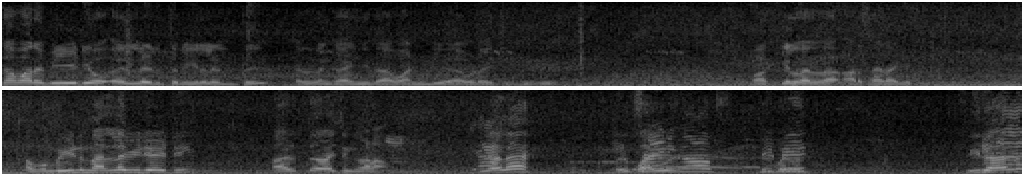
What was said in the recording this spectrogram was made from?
കാറ് വീഡിയോ എല്ലാം എടുത്ത് റീലെല്ലാം എടുത്ത് എല്ലാം കഴിഞ്ഞ് ഇതാ വണ്ടി ഇതാ ഇവിടെ വെച്ചിട്ടുണ്ട്. ബാക്കിയുള്ള എല്ലാം അവിടെ സൈഡാക്കി വെച്ചിട്ടുണ്ട് അപ്പം വീണ്ടും നല്ല വീഡിയോ ആയിട്ട് അടുത്ത പ്രാവശ്യം കാണാം? ഒരു. സീരാലേ?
